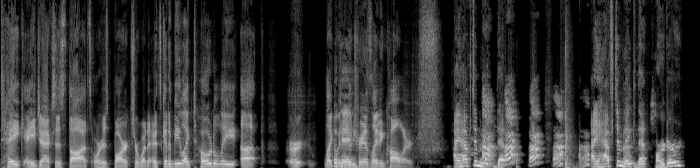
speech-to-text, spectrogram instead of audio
take Ajax's thoughts or his barks or whatever. It's going to be like totally up or like Okay. with the translating collar. I have to make that. I have to make that harder,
